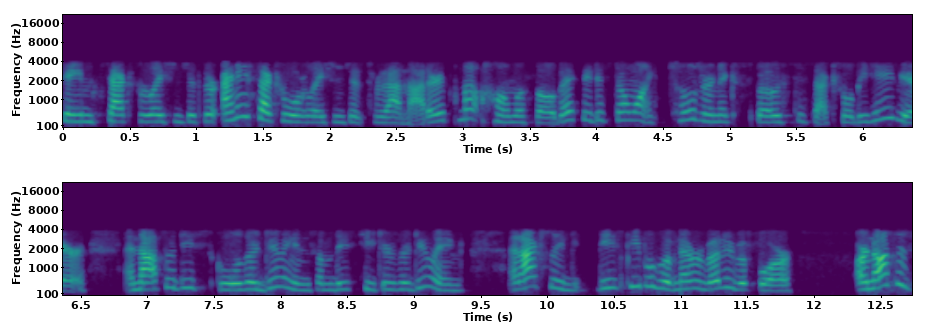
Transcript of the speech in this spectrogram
same sex relationships or any sexual relationships for that matter. It's not homophobic. They just don't want children exposed to sexual behavior. And that's what these schools are doing and some of these teachers are doing. And actually, these people who have never voted before are not just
